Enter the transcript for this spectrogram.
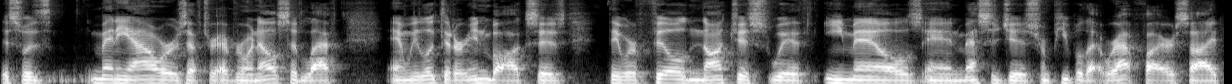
this was many hours after everyone else had left, and we looked at our inboxes, they were filled not just with emails and messages from people that were at Fireside,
